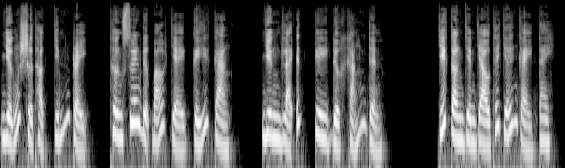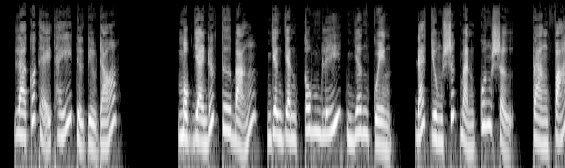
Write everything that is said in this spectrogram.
Những sự thật chính trị thường xuyên được bảo vệ kỹ càng, nhưng lại ít khi được khẳng định. Chỉ cần nhìn vào thế giới ngày nay là có thể thấy được điều đó. Một vài nước tư bản nhân danh công lý nhân quyền đã dùng sức mạnh quân sự tàn phá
